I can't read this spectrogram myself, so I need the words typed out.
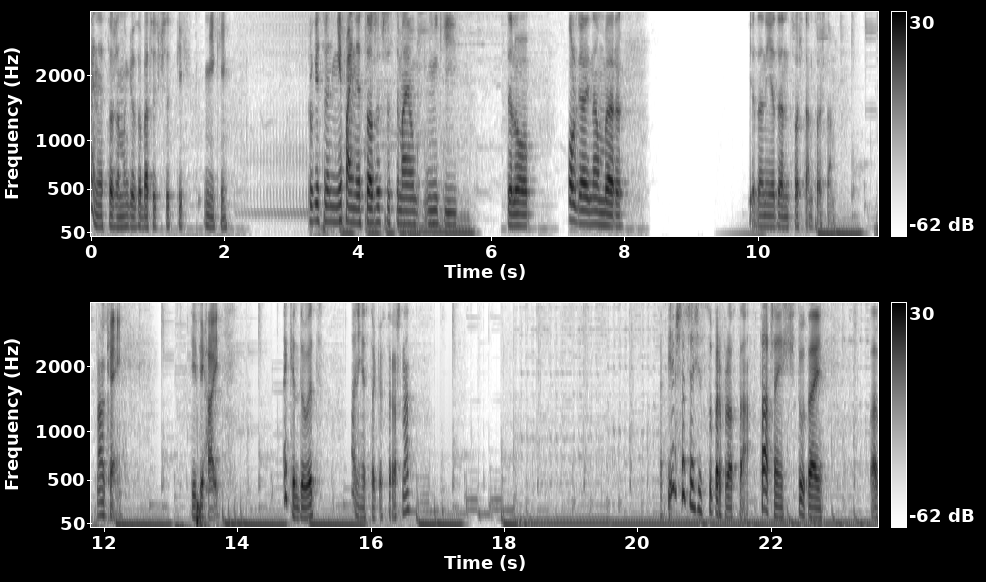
Fajne jest to, że mogę zobaczyć wszystkich niki. Z drugiej strony nie fajne jest to, że wszyscy mają niki w stylu Fall Guy number 1-1, coś tam, coś tam. Okej. Dizzy Heights. I can do it. To nie jest takie straszne. Ta pierwsza część jest super prosta. Ta część tutaj, ta,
